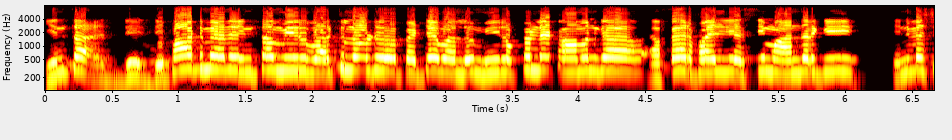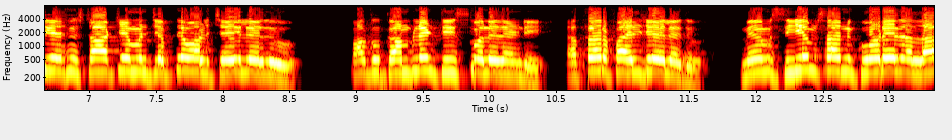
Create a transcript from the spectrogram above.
ఇంత డి- డిపార్ట్ మీద ఇంత మీరు వర్క్ లోడ్ పెట్టే వాళ్ళు మీరు ఒక్కళ్ళే కామన్గా ఎఫ్ఐఆర్ ఫైల్ చేసి మా అందరికి ఇన్వెస్టిగేషన్ స్టార్ట్ చేయమని చెప్తే వాళ్ళు చేయలేదు. మాకు కంప్లైంట్ తీసుకోలేదండి. ఎఫ్ఐఆర్ ఫైల్ చేయలేదు. మేము సీఎం సార్ని కోరేదల్లా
